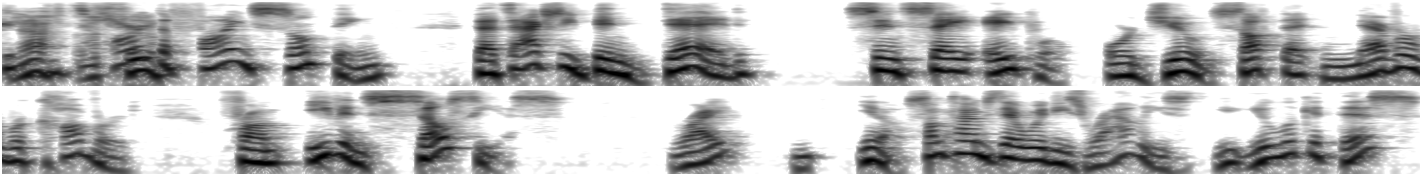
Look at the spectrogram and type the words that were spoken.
yeah, it's hard true. to find something that's actually been dead since say April or June, stuff that never recovered from even Celsius, right? You know, sometimes there were these rallies. You, you look at this,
